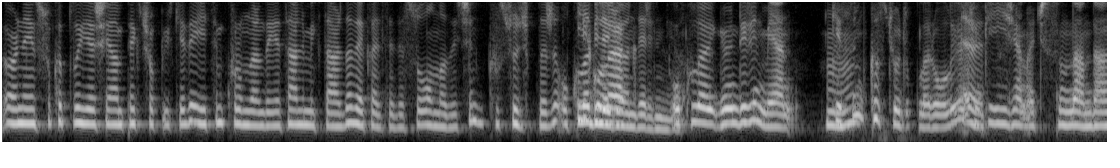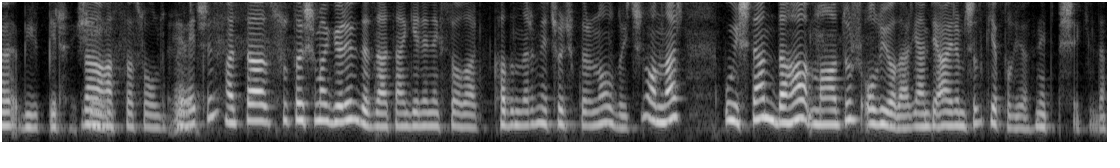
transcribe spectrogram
örneğin su kıtlığı yaşayan pek çok ülkede eğitim kurumlarında yeterli miktarda ve kalitede su olmadığı için kız çocukları okula İlk bile gönderilmiyor. Okula gönderilmeyen Hı -hı. kesim kız çocukları oluyor. Evet. Çünkü hijyen açısından daha büyük bir şey. Daha hassas oldukları evet. için. Hatta su taşıma görevi de zaten geleneksel olarak kadınların ve çocukların olduğu için onlar bu işten daha mağdur oluyorlar. Yani bir ayrımcılık yapılıyor net bir şekilde.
